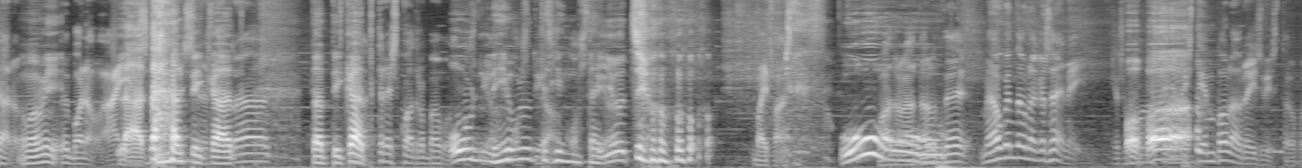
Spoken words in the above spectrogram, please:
Claro. Como a mí. Eh, Bueno, ahí La sí, táctica. Star Trek, Tacticat. 3, 4 pavos. Un Hostia, euro hostia, treinta y ocho. hostia. By fast. Uh. 4, 14. Me he dado cuenta de una cosa de Ney. Que supongo que Opa. si tenéis tiempo lo habréis visto.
